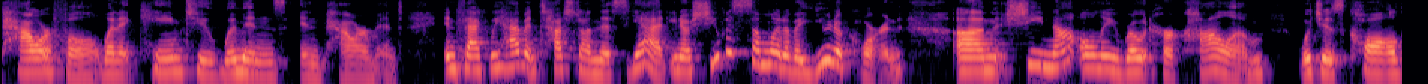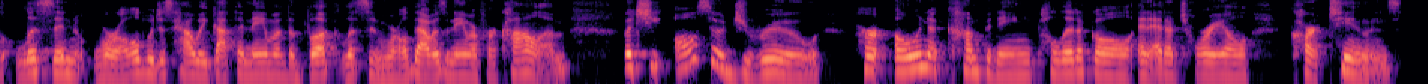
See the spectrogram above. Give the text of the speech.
powerful when it came to women's empowerment. In fact, we haven't touched on this yet. You know, she was somewhat of a unicorn. Um, she not only wrote her column, which is called Listen World, which is how we got the name of the book, Listen World. That was the name of her column. But she also drew her own accompanying political and editorial cartoons.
